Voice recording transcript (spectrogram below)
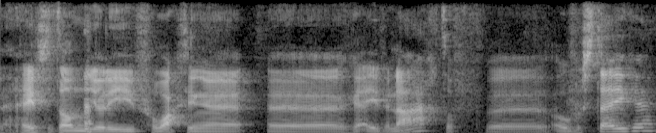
heeft het dan jullie verwachtingen eh geëvenaard of eh, overstegen?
